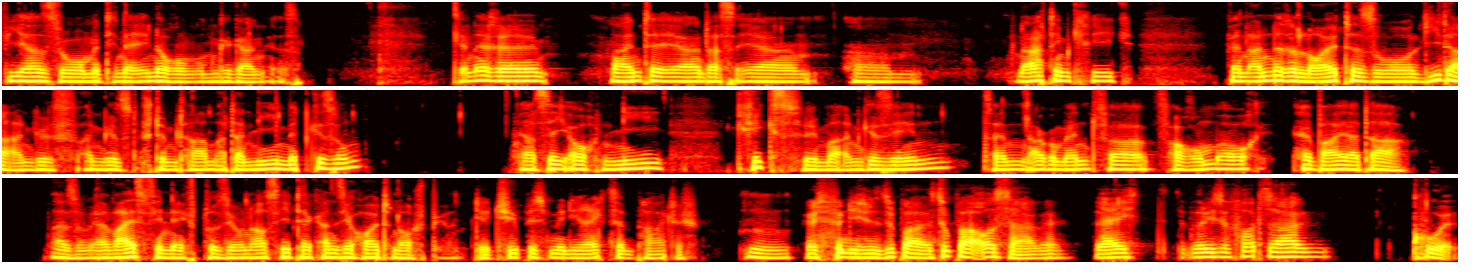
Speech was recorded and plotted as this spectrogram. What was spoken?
wie er so mit den Erinnerungen umgegangen ist. Generell meinte er, dass er ähm, nach dem Krieg, wenn andere Leute so Lieder ange angestimmt haben, hat er nie mitgesungen. Er hat sich auch nie Kriegsfilme angesehen. Sein Argument war, warum auch, er war ja da. Also er weiß, wie eine Explosion aussieht, der kann sie heute noch spüren. Der Typ ist mir direkt sympathisch. Hm. Das finde ich eine super, super Aussage. Vielleicht würde ich sofort sagen, cool.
